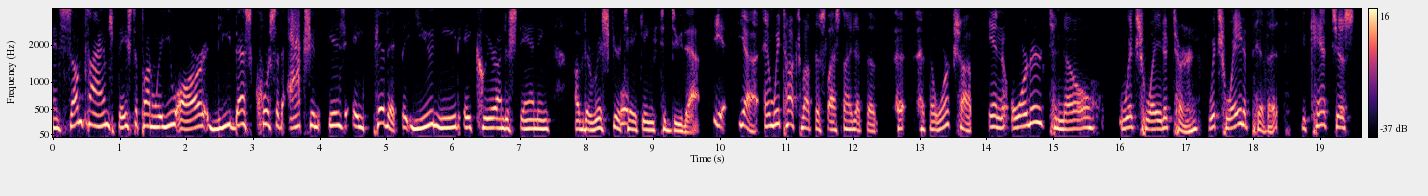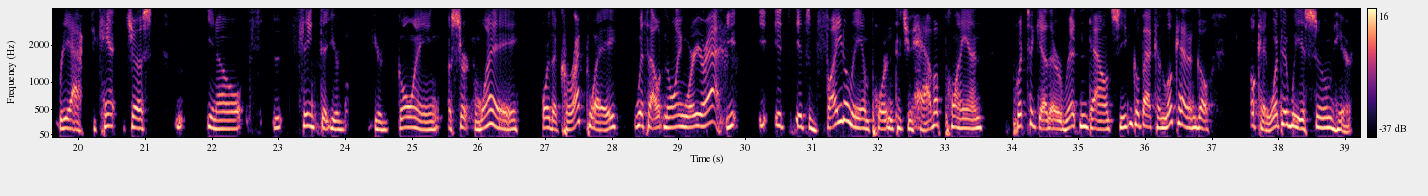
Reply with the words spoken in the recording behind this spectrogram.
And sometimes, based upon where you are, the best course of action is a pivot, but you need a clear understanding of the risk you're Well- taking to do that. Yeah, yeah, and we talked about this last night at the at, at the workshop. In order to know which way to turn, which way to pivot, you can't just react. You can't just you know th- think that you're you're going a certain way or the correct way without knowing where you're at. You, it, it's vitally important that you have a plan put together, written down, so you can go back and look at it and go, okay, what did we assume here?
